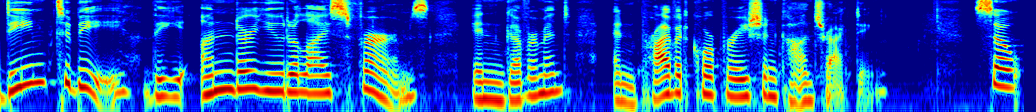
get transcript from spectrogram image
deemed to be the underutilized firms in government and private corporation contracting. So,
